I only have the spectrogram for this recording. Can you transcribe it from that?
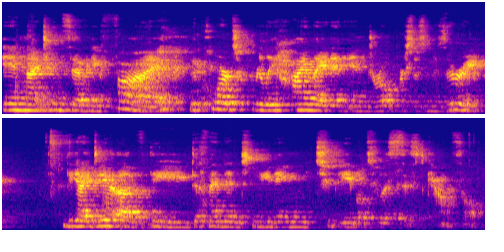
In 1975, the court really highlighted in Drope versus Missouri the idea of the defendant needing to be able to assist counsel.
